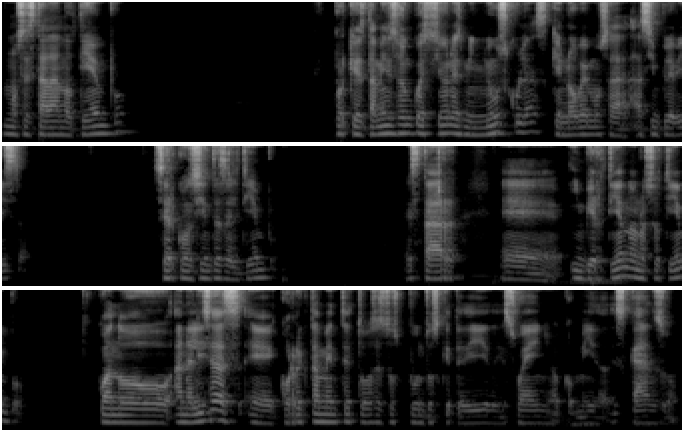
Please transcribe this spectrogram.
nos está dando tiempo. Porque también son cuestiones minúsculas que no vemos a, simple vista. Ser conscientes del tiempo. Estar eh, invirtiendo nuestro tiempo. Cuando analizas eh, correctamente todos estos puntos que te di de sueño, comida, descanso,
